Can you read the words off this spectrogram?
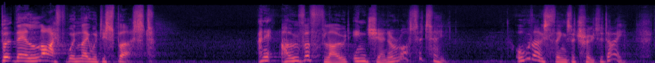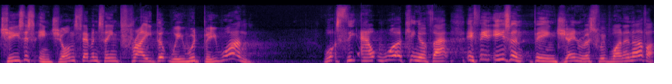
but their life when they were dispersed. And it overflowed in generosity. All those things are true today. Jesus in John 17 prayed that we would be one. What's the outworking of that if it isn't being generous with one another?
